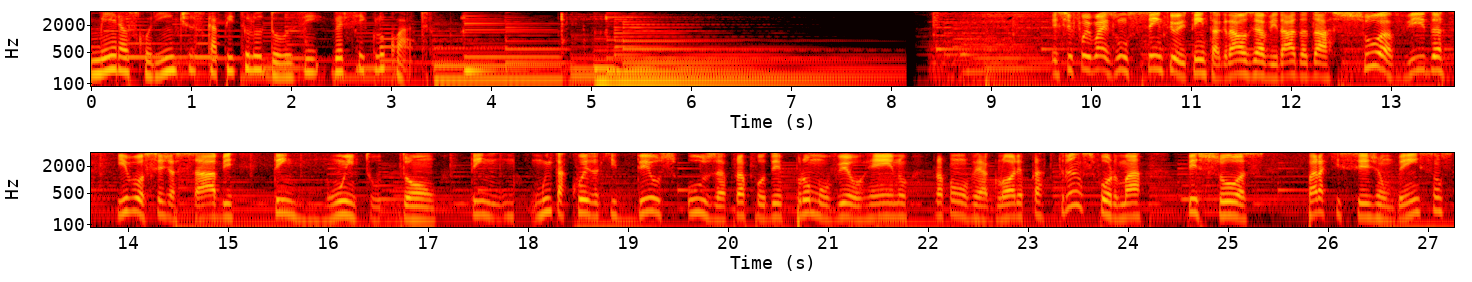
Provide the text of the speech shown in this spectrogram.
1 aos Coríntios, capítulo 12, versículo 4. Este foi mais um 180 graus e a virada da sua vida e você já sabe, tem muito dom, tem muita coisa que Deus usa para poder promover o reino, para promover a glória, para transformar pessoas para que sejam bênçãos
